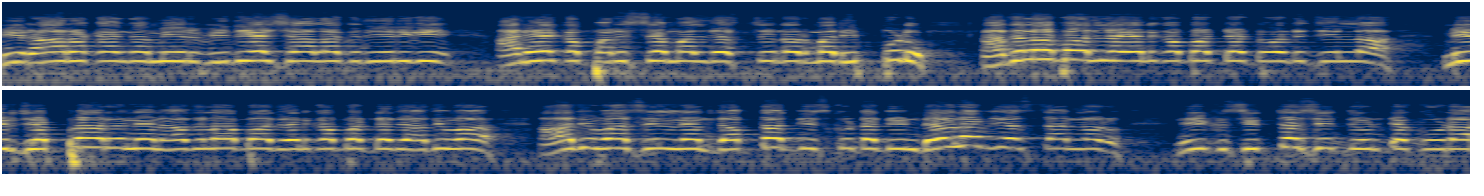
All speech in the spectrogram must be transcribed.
మీరు ఆ రకంగా మీరు విదేశాలకు తిరిగి అనేక పరిశ్రమలు తెస్తున్నారు. మరి ఇప్పుడు ఆదిలాబాద్లో వెనుకబడ్డటువంటి జిల్లా మీరు చెప్పారు నేను ఆదిలాబాద్ వెనుకబడ్డది ఆదివా ఆదివాసీలు నేను దత్తా తీసుకుంటే దీన్ని డెవలప్ చేస్తా అన్నారు. నీకు సిద్ధసిద్ధి ఉంటే కూడా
